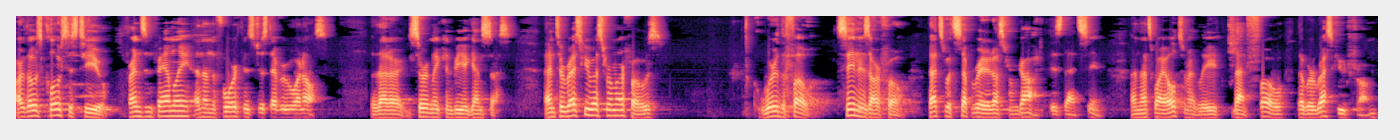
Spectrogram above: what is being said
are those closest to you, friends and family. And then the fourth is just everyone else that are, certainly can be against us and to rescue us from our foes. We're the foe. Sin is our foe. That's what separated us from God, is that sin. And that's why ultimately that foe that we're rescued from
